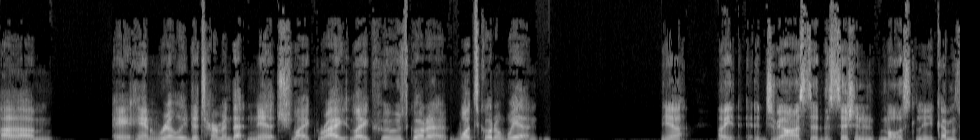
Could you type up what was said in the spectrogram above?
um, and, and really determine that niche? Like, right? Like, who's gonna, what's gonna win? Yeah. To be honest, the decision mostly comes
